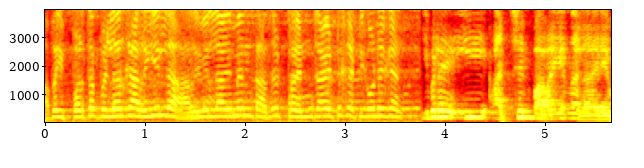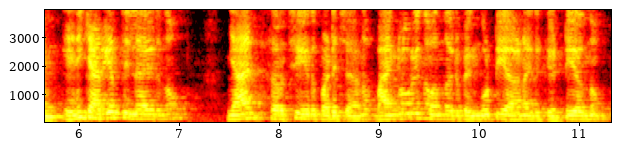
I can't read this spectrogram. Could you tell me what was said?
അപ്പൊ ഇപ്പോഴത്തെ പിള്ളേർക്ക് അറിയില്ല അറിവില്ലായ്മ. അത് ട്രെൻഡായിട്ട് കെട്ടിക്കൊണ്ടിരിക്കുകയാണ്. ഇവിടെ ഈ അച്ഛൻ പറയുന്ന കാര്യം എനിക്കറിയത്തില്ലായിരുന്നു. ഞാൻ സെർച്ച് ചെയ്ത് പഠിച്ചാണ് ബാംഗ്ലൂരിൽ നിന്ന് വന്ന ഒരു പെൺകുട്ടിയാണ് ഇത് കെട്ടിയെന്നും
